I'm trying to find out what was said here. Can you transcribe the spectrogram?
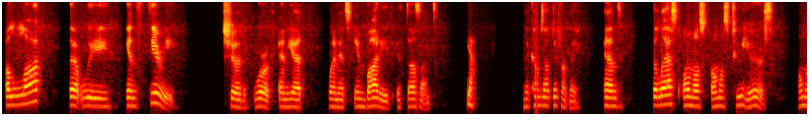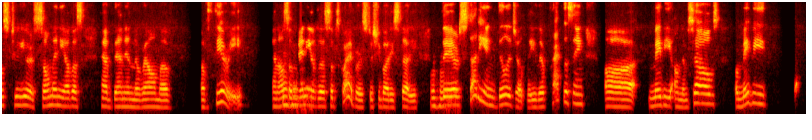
a lot that we, in theory, should work, and yet when it's embodied, it doesn't. Yeah. And it comes out differently. And the last almost almost two years, almost two years, so many of us have been in the realm of of theory, and also Mhm. many of the subscribers to Shibari Study Mhm. they're studying diligently they're practicing uh, maybe on themselves or maybe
